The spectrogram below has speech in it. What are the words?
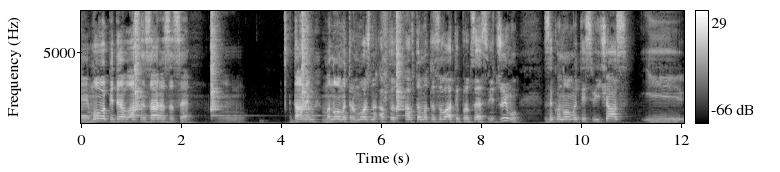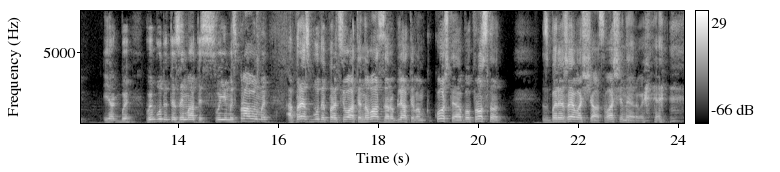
Е, Мова піде власне зараз за це. Даним манометром можна авто, автоматизувати процес віджиму, зекономити свій час і якби ви будете займатися своїми справами, а прес буде працювати на вас, заробляти вам кошти або просто збереже ваш час, ваші нерви.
